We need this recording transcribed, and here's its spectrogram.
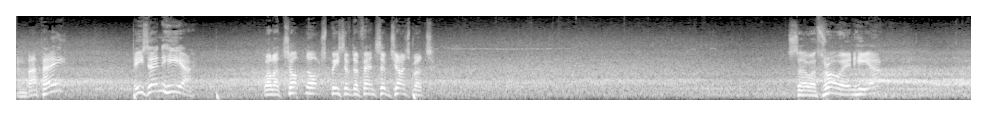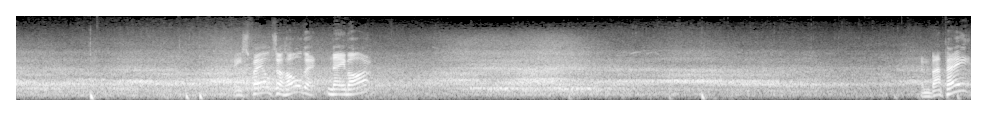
Mbappe. He's in here. Well, a top-notch piece of defensive judgment. So a throw in here. He's failed to hold it, Neymar. Mbappe.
